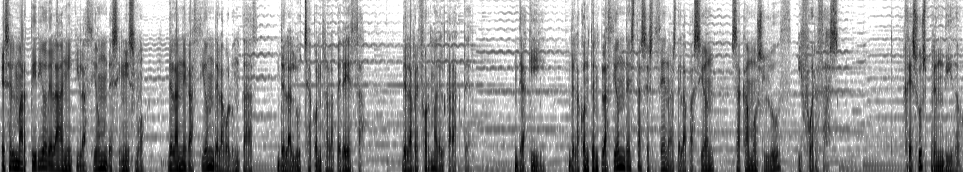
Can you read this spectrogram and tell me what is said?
Es el martirio de la aniquilación de sí mismo, de la negación de la voluntad, de la lucha contra la pereza, de la reforma del carácter. De aquí de la contemplación de estas escenas de la pasión sacamos luz y fuerzas. Jesús prendido,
